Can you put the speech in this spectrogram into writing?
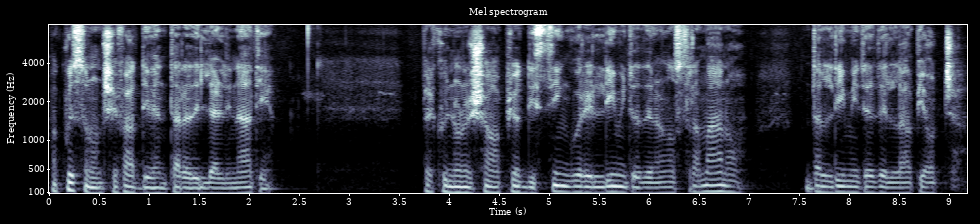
ma questo non ci fa diventare degli allenati, per cui non riusciamo più a distinguere il limite della nostra mano dal limite della pioggia.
